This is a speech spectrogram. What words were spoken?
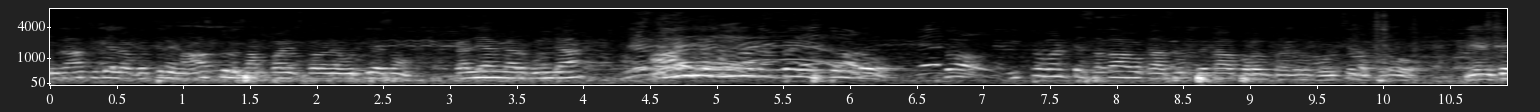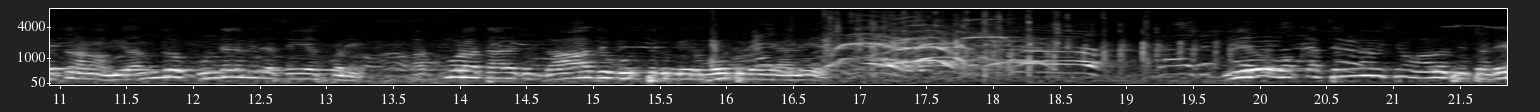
ఈ రాజకీయాల్లోకి వచ్చి నేను ఆస్తులు సంపాదించుకోవాలనే ఉద్దేశం కళ్యాణ్ గారికి ఉందా? ఆయన ఉన్న డబ్బే ఇస్తున్నారు సో ఇటువంటి సదావకాశం పిఠాపురం ప్రజలకు వచ్చినప్పుడు నేను చెప్తున్నాను మీరందరూ గుండెల మీద చేసుకొని పదమూడో తారీఖు గాజు గుర్తుకు మీరు ఓటు వేయాలి. మీరు ఒక్క చిన్న విషయం ఆలోచించండి.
